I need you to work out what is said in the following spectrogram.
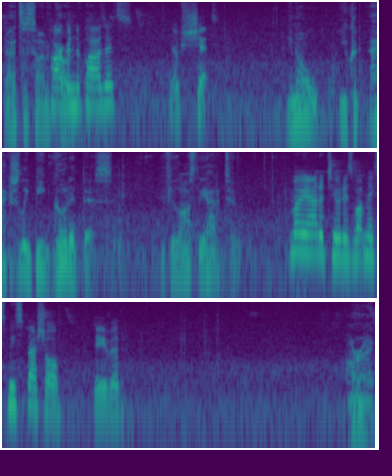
That's a sign of Carbon, carbon, deposit. deposits? No shit. You know, you could actually be good at this if you lost the attitude. My attitude is what makes me special, David. All right.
